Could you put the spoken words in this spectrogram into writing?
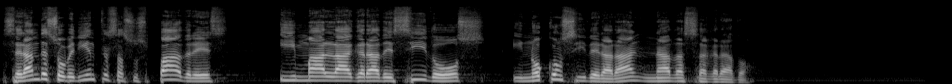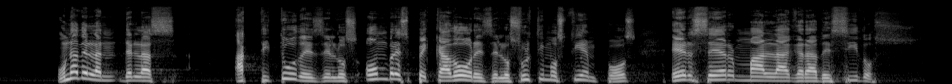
Serán desobedientes a sus padres y malagradecidos y no considerarán nada sagrado. Una de, de, las actitudes de los hombres pecadores de los últimos tiempos es ser malagradecidos,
